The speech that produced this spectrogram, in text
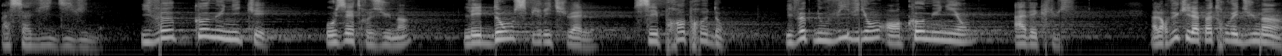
à sa vie divine. Il veut communiquer aux êtres humains les dons spirituels, ses propres dons. Il veut que nous vivions en communion avec lui. Alors vu qu'il n'a pas trouvé d'humain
